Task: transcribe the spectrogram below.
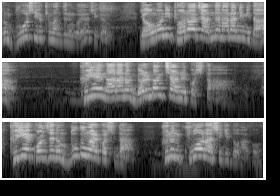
여러분 무엇이 이렇게 만드는 거예요 지금? 영원히 변하지 않는 하나님이다. 그의 나라는 멸망치 않을 것이다. 그의 권세는 무궁할 것이다. 그는 구원하시기도 하고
